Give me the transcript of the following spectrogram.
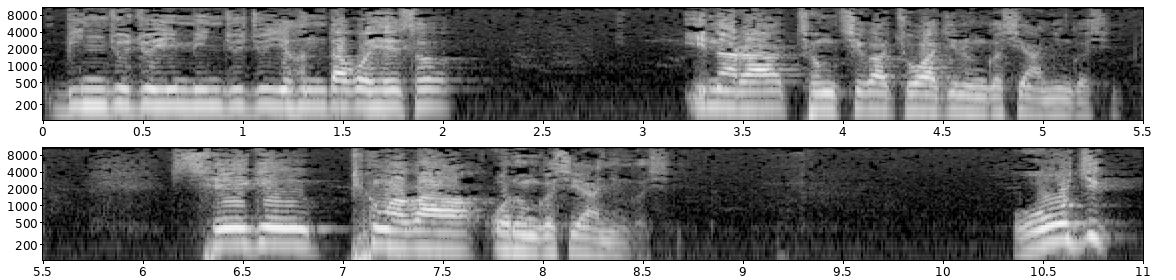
민주주의, 민주주의 한다고 해서 이 나라 정치가 좋아지는 것이 아닌 것입니다. 세계의 평화가 오는 것이 아닌 것입니다. 오직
